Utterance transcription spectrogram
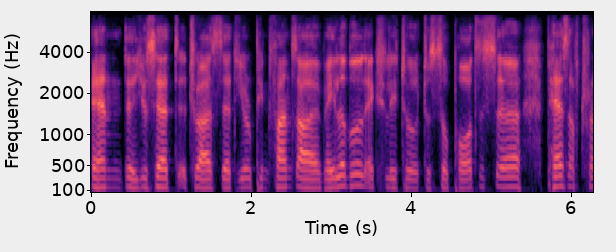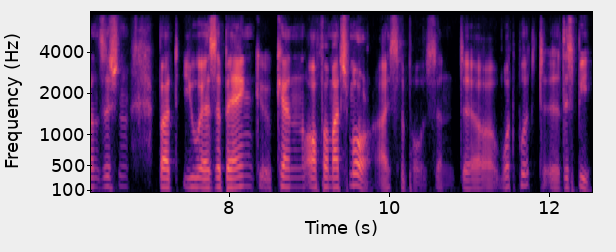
And uh, you said to us that European funds are available actually to, to support this uh, path of transition, but you as a bank can offer much more, I suppose. And uh, what would uh, this be?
